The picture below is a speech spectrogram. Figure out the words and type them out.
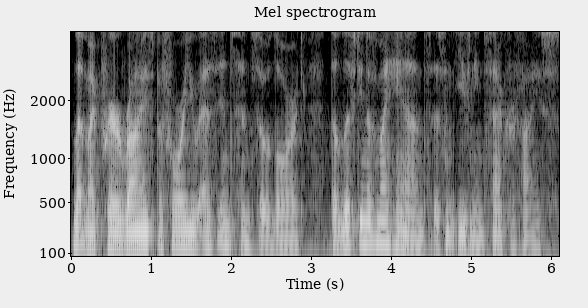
Let my prayer rise before you as incense, O Lord, the lifting of my hands as an evening sacrifice.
